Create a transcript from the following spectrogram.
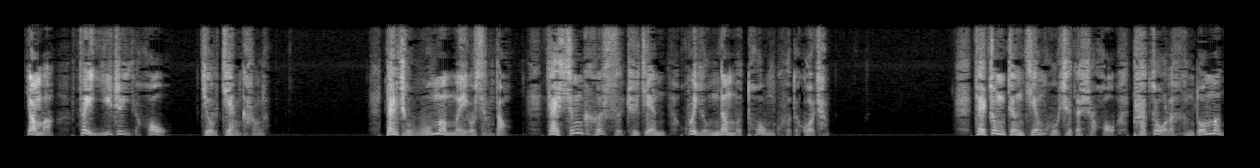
要么肺移植以后就健康了，但是吴梦没有想到，在生和死之间会有那么痛苦的过程。在重症监护室的时候，他做了很多梦：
